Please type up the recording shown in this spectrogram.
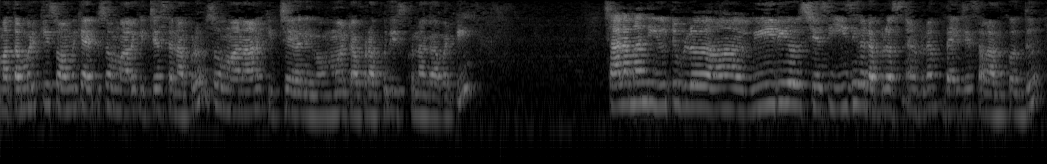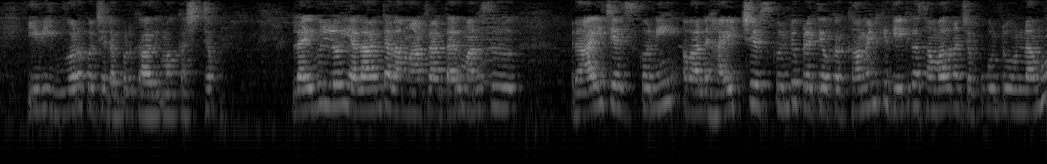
మా తమ్ముడికి స్వామికి అయిపోయి సోమాలకి ఇచ్చేస్తాను అప్పుడు. సో మా నాన్నకి ఇచ్చేయాలి అమౌంట్ అప్పుడు అప్పు తీసుకున్నా కాబట్టి. చాలా మంది యూట్యూబ్లో వీడియోస్ చేసి ఈజీగా డబ్బులు వస్తున్నాయి అనుకున్నా దయచేసి అలా అనుకోద్దు ఇవి ఊరకొచ్చే వచ్చే డబ్బులు కాదు. మా కష్టం. లైవ్ల్లో ఎలా అంటే అలా మాట్లాడతారు. మనసు రాయి చేసుకొని వాళ్ళని హైట్ చేసుకుంటూ ప్రతి ఒక్క కామెంట్కి ధీటుగా సమాధానం చెప్పుకుంటూ ఉన్నాము.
